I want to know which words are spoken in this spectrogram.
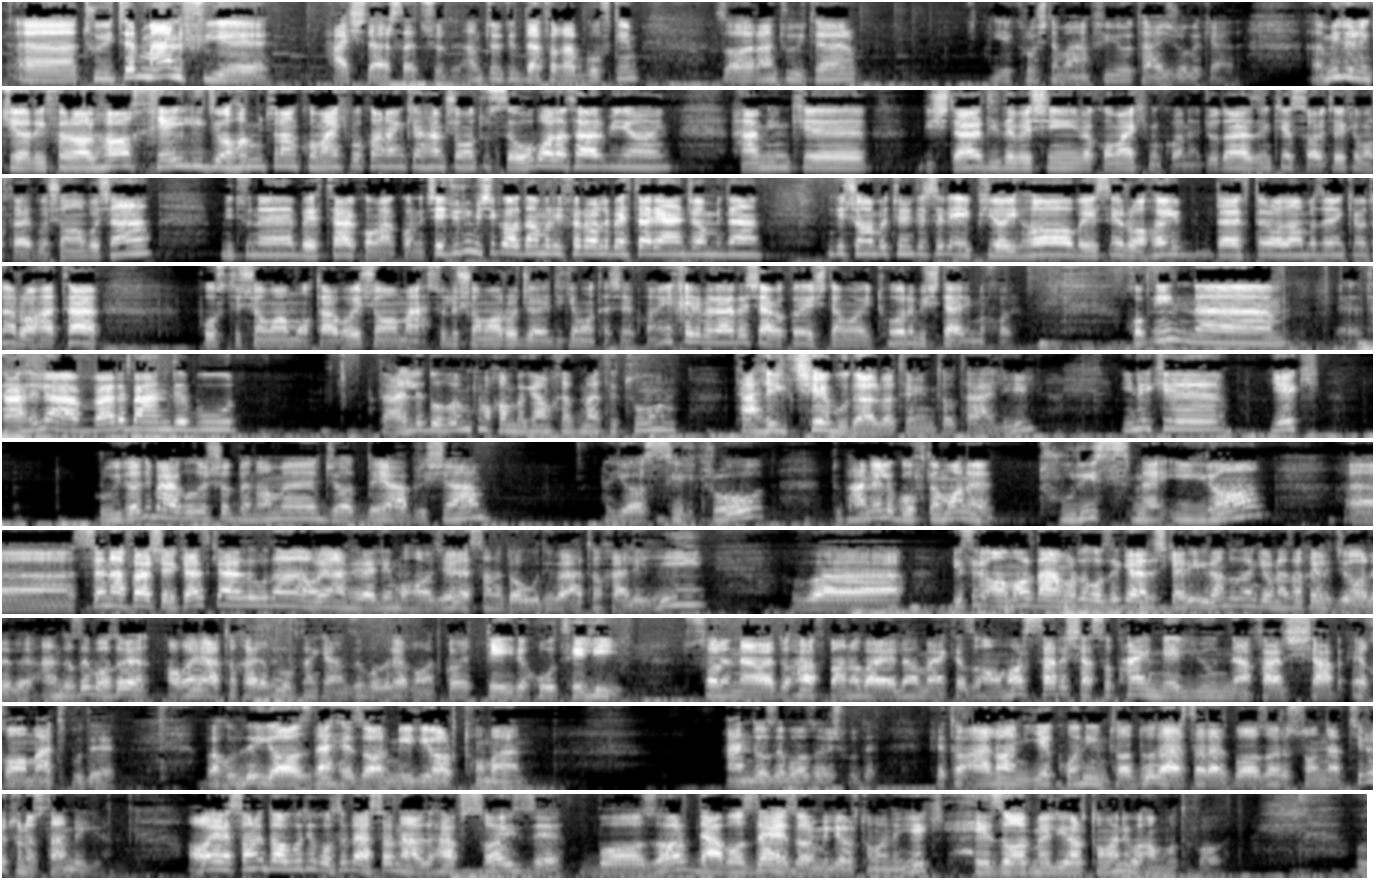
توییتر منفی 8 درصد شده. همطور که دفعه قبل گفتیم ظاهرا توییتر یک رشد منفی رو تجربه کرده. می‌دونین که ریفرال ها خیلی جاها می‌تونن کمک بکنن که هم شما تو سئو بالاتر بیاین همین که بیشتر دیده بشین و کمک می‌کنه. جدا از اینکه سایت هایی که مرتبط با شما باشن می‌تونه بهتر کمک کنه. چه جوری میشه که آدم ریفرال بهتری انجام میدن؟ اینکه شما بتونید یه سری API ها و یه سری راههایی در اختیار آدم بذارین که بتونن راحتتر پست شما محتوای شما محصول شما رو جای دیگه منتشر کنن. این خیلی به درد شبکه‌های اجتماعی طور بیشتری می‌خوره. خب این تحلیل اول بنده بود. تحلیل دومی که می‌خوام بگم خدمتتون تحلیل چه بود البته این تا تحلیل؟ اینه که یک رویدادی برگزار شد به نام جاده ابریشم یا سیلک رود. تو پنل گفتمان توریسم ایران سه نفر شرکت کرده بودن آقای امیرعلی مهاجر احسان داوودی و عطا خلیقی و یه سری آمار در مورد حوزه گردشگری ایران دادن که به نظر خیلی جالبه. اندازه بازار آقای عطا خلیقی گفتن که اندازه بازار اقامتگاه غیر هتلی تو سال 97 بنابر اعلام مرکز آمار 165 میلیون نفر شب اقامت بوده. و حدود 11 هزار میلیارد تومن اندازه بازارش بوده که تا الان یک کنیم تا دو درصد از بازار سنتی رو تونستن بگیرن. آقای احسان داوودی گفته در سال 97 سایز بازار 12 هزار میلیارد تومنه یک هزار میلیارد تومنی با هم متفاوت.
